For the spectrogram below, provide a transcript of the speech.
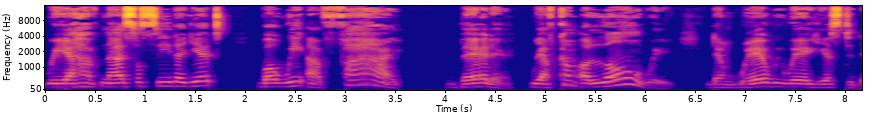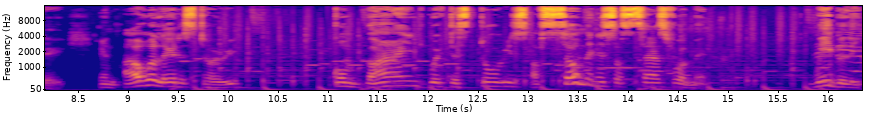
We have not succeeded yet, but we are far better. We have come a long way than where we were yesterday. And our latest story, combined with the stories of so many successful men, we believe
